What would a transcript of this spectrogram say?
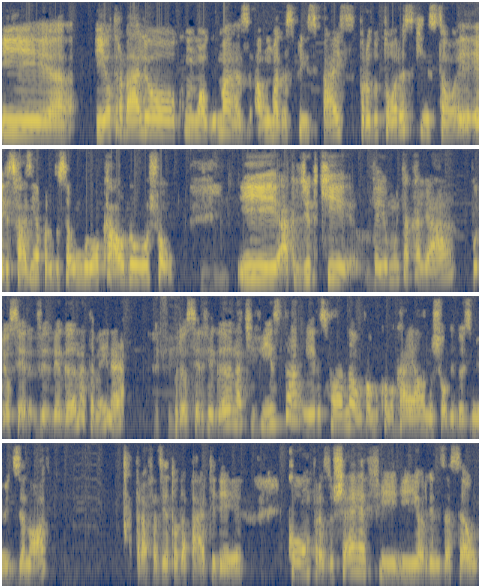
E, e eu trabalho com algumas, uma das principais produtoras que estão, eles fazem a produção local do show. E acredito que veio muito a calhar por eu ser ve- vegana também, né? Por Perfeito. eu ser vegana, ativista, e eles falaram, não, vamos colocar ela no show de 2019 para fazer toda a parte de compras do chefe e organização.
